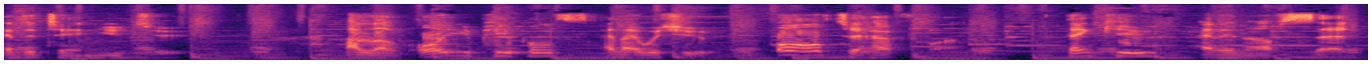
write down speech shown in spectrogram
entertain you too. I love all you peoples and I wish you all to have fun. Thank you and enough said.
